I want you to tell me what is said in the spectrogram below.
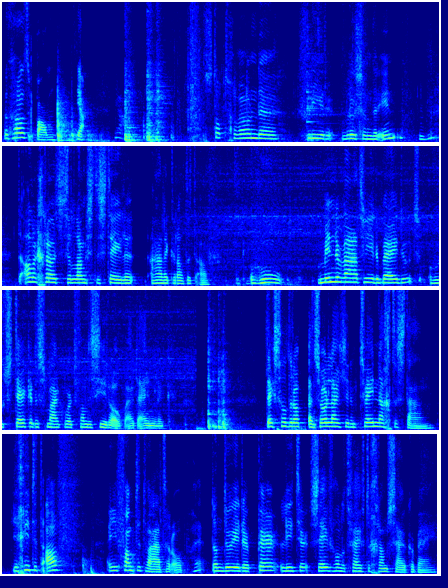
Een grote pan, ja. ja. Stopt gewoon de vlierbloesem erin. Mm -hmm. De allergrootste, langste stelen haal ik er altijd af. Okay. Hoe minder water je erbij doet, hoe sterker de smaak wordt van de siroop uiteindelijk. Deksel erop en zo laat je hem twee nachten staan. Je giet het af en je vangt het water op. Hè? Dan doe je er per liter 750 gram suiker bij.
